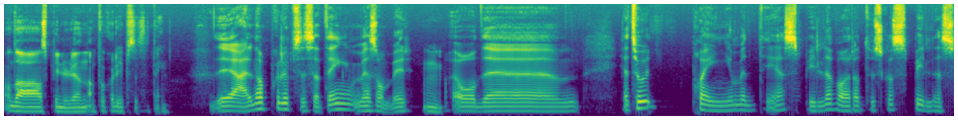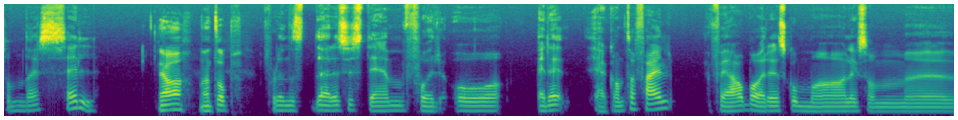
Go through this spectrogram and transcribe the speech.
Og da spiller du en apokalypsesetting. Det er en apokalypsesetting med zombier, Mm. og det Jeg tror poenget med det spillet var at du skal spille som deg selv. Ja, nettopp. For det er et system for å Eller, jeg kan ta feil, for jeg har bare skumma liksom eh,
